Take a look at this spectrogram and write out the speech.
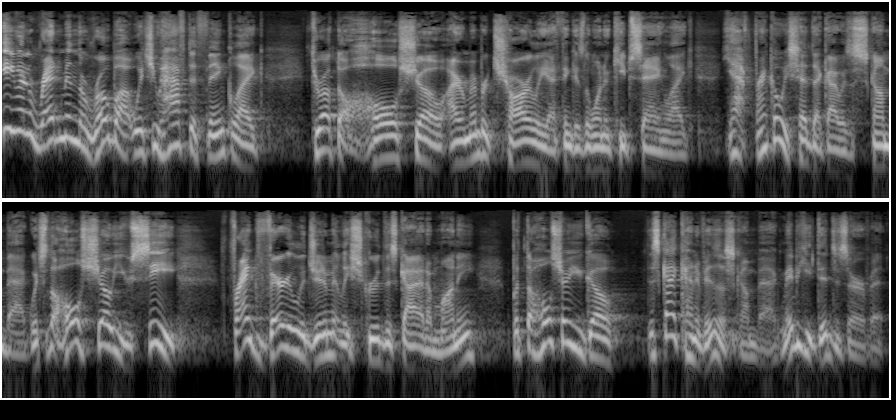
even Redmond the robot, which you have to think like throughout the whole show. I remember Charlie, I think, is the one who keeps saying like, "Yeah, Frank always said that guy was a scumbag." Which the whole show you see, Frank very legitimately screwed this guy out of money, but the whole show you go, this guy kind of is a scumbag. Maybe he did deserve it.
